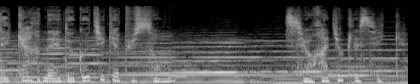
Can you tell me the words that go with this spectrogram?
Les carnets de Gauthier Capuçon sur Radio Classique.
